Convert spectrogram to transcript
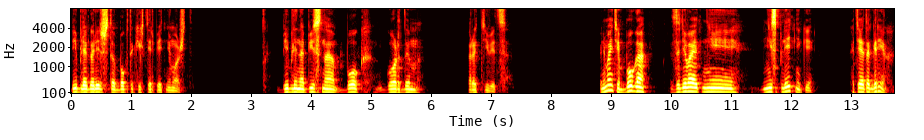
Библия говорит, что Бог таких терпеть не может. Библии написано, Бог гордым противится. Понимаете, Бога задевает не, не сплетники, хотя это грех.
